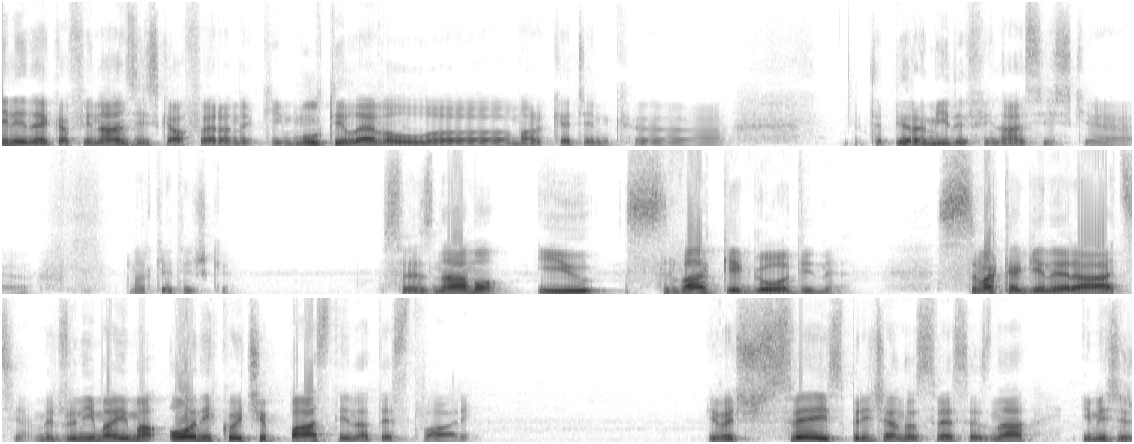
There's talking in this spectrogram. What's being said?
ili neka financijska afera, neki multilevel uh, marketing, uh, te piramide financijske, marketinške. Sve znamo i svake godine, svaka generacija, među njima ima onih koji će pasti na te stvari. I već sve je ispričano, sve se zna i misliš,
